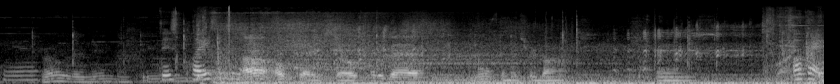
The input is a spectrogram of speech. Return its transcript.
here. Rolling in the deep. This place is. Ah, okay, so bear, moved in this box. And Okay.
